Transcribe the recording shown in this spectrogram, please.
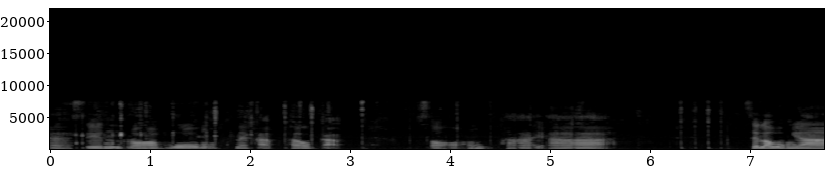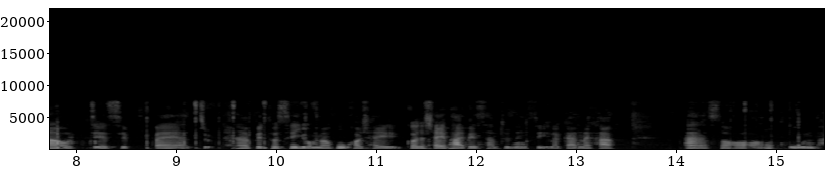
อ่า เส้นรอบวงนะครับ เท่ากับ2 pi r เส้นรอบวงยาว 78.5 เป็นทศนิยมเนาะครูเขาใช้ก็จะใช้พายเป็น 3.14 แล้วกันนะครับ อ่า2คูณพ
